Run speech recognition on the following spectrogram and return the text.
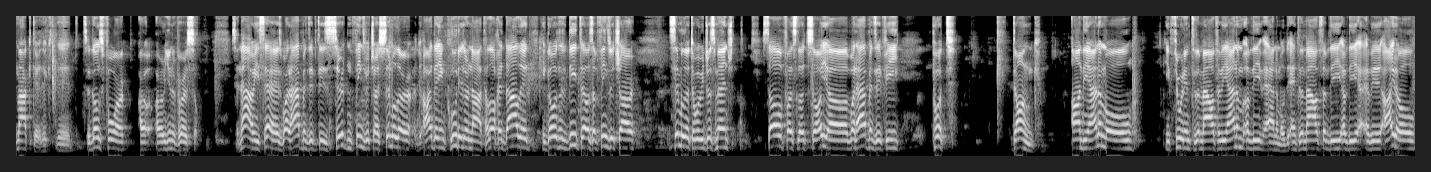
Makter. So those four are, are universal. So now he says, what happens if there's certain things which are similar? Are they included or not? Halacha Dalit, he goes into the details of things which are similar to what we just mentioned. So, what happens if he put dung on the animal? He threw it into the mouth of the animal of the animal, into the mouth of the of the of the idol.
